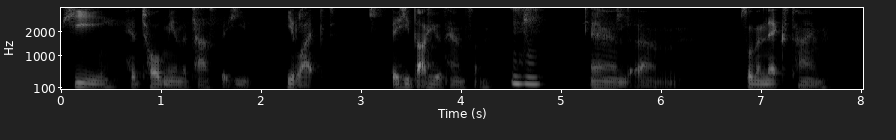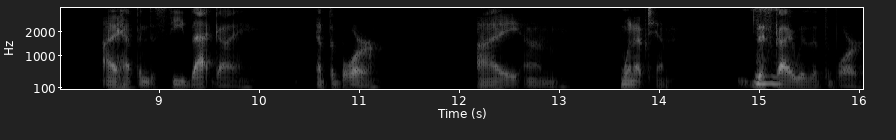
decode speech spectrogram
he had told me in the past that he he liked that he thought he was handsome Mm-hmm. and um, so the next time I happened to see that guy at the bar, I um, went up to him. This Mhm. guy was at the bar.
